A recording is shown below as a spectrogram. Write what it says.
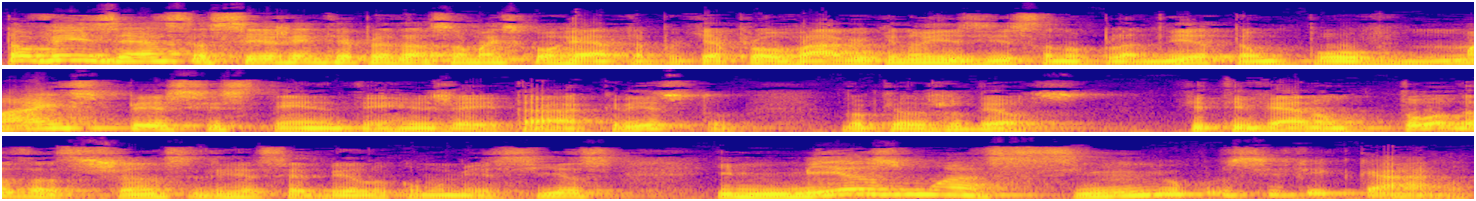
Talvez essa seja a interpretação mais correta, porque é provável que não exista no planeta um povo mais persistente em rejeitar a Cristo do que os judeus, que tiveram todas as chances de recebê-lo como Messias e mesmo assim o crucificaram.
